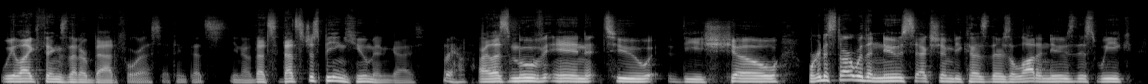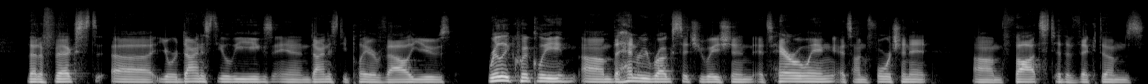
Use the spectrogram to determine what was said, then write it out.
we like things that are bad for us. I think that's you know that's that's just being human, guys. Yeah. All right, let's move in to the show. We're gonna start with a news section because there's a lot of news this week that affects uh, your dynasty leagues and dynasty player values. Really quickly, um, the Henry Ruggs situation. It's harrowing. It's unfortunate. Um, thoughts to the victims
